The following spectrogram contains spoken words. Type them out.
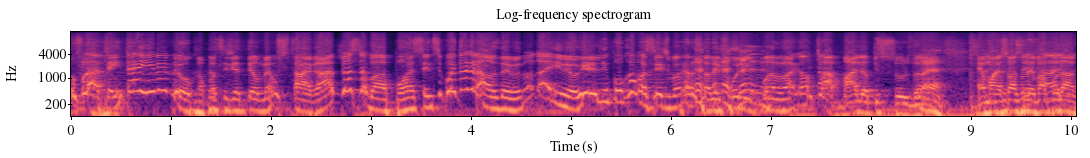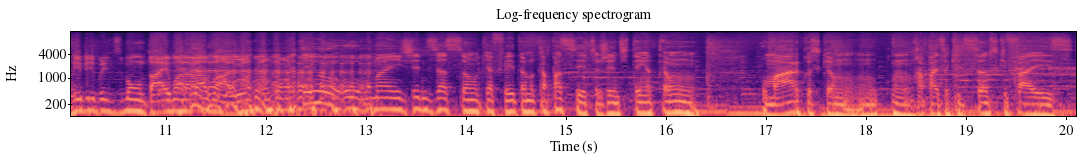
Eu falei, ah, tenta aí, né, meu? O capacete ia ter o mesmo estragado, já sabe, a porra é 150 graus, né, meu? Não dá aí, meu. E ele limpou o capacete, mas cara, ele ficou limpando lá, que é um trabalho absurdo, né? É, mais fácil levar pro Davi pra ele desmontar e mandar lavar, viu? Tem o- o- uma higienização que é feita no capacete. A gente tem até um. O Marcos, que é um, um- um rapaz aqui de Santos que faz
